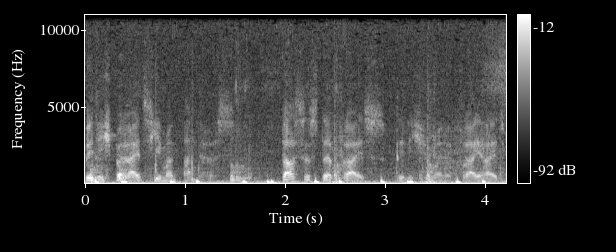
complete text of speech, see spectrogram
bin ich bereits jemand anderes. Das ist der Preis, den ich für meine Freiheit.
